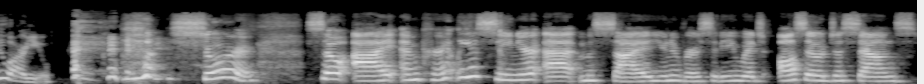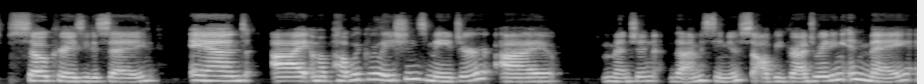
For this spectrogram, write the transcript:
Who are you? sure. So I am currently a senior at Messiah University, which also just sounds so crazy to say. And I am a public relations major. I mentioned that I'm a senior, so I'll be graduating in May.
